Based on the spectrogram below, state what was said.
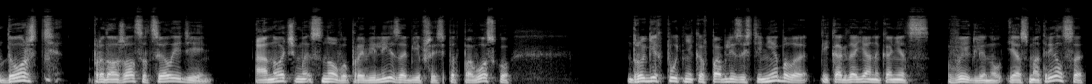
Дождь продолжался целый день. А ночь мы снова провели, забившись под повозку. Других путников поблизости не было, и когда я, наконец, выглянул и осмотрелся,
